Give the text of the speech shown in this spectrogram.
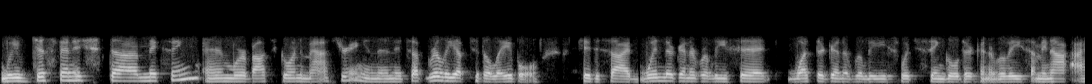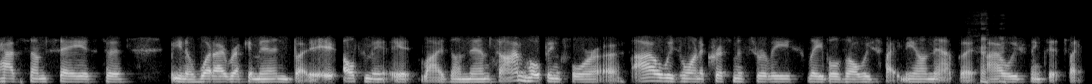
We've just finished uh, mixing and we're about to go into mastering, and then it's up really up to the label to decide when they're going to release it, what they're going to release, which single they're going to release. I mean, I, I have some say as to you know what I recommend, but it, ultimately it lies on them. So I'm hoping for. A, I always want a Christmas release. Labels always fight me on that, but I always think that like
